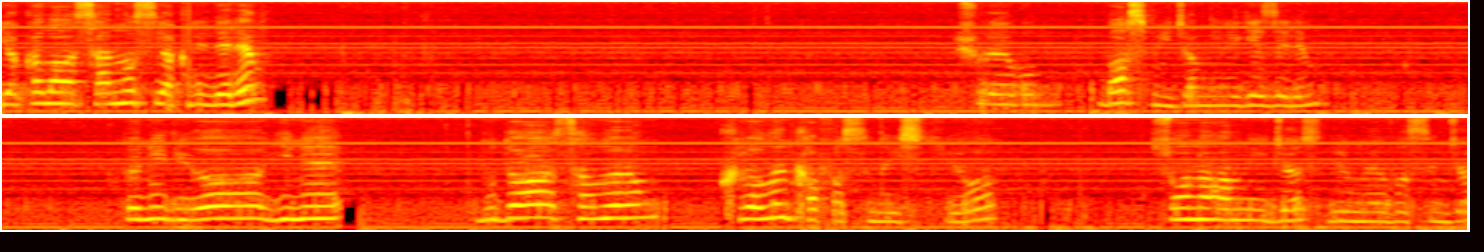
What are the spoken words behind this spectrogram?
Yakalan sen nasıl yakabilirim? Şuraya ba- basmayacağım yine gezelim. Bu da ne diyor? Yine bu da sanırım kralın kafasını istiyor. Sonra anlayacağız düğmeye basınca.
